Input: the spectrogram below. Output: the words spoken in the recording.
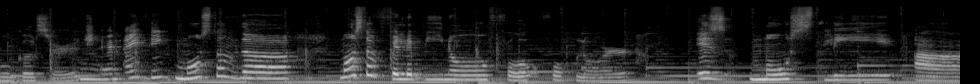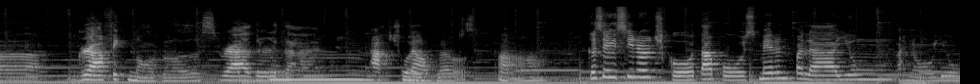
Google search Mm. and I think most of the most of Filipino folk folklore is mostly uh graphic novels rather than Mm, actual novels. Oo. Kasi sinearch ko, tapos meron pala yung, ano, yung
